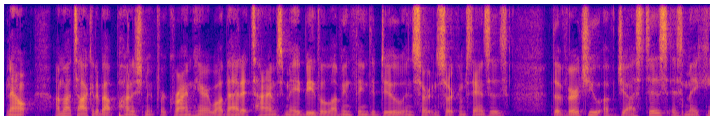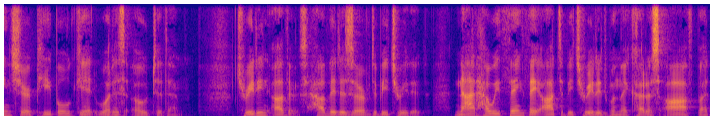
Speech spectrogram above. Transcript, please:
Now, I'm not talking about punishment for crime here, while that at times may be the loving thing to do in certain circumstances. The virtue of justice is making sure people get what is owed to them, treating others how they deserve to be treated, not how we think they ought to be treated when they cut us off, but,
